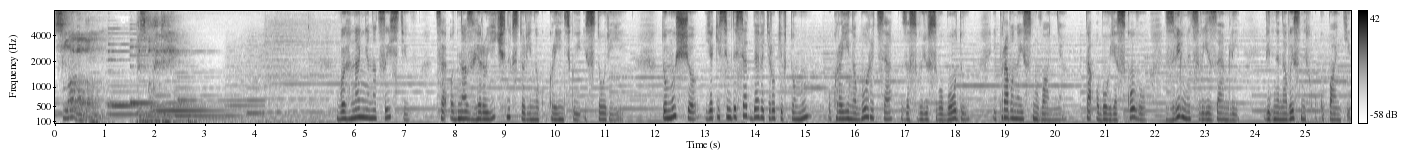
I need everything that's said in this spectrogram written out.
Слава вам, визволителі! Вигнання нацистів це одна з героїчних сторінок української історії, тому що, як і 79 років тому, Україна бореться за свою свободу і право на існування та обов'язково звільнить свої землі від ненависних окупантів.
